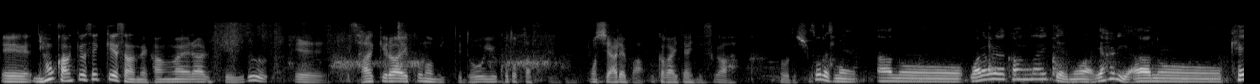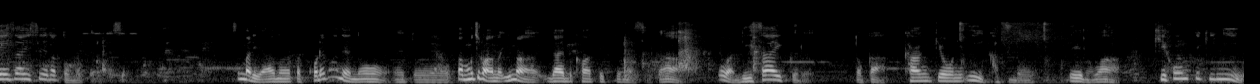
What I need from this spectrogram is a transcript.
えー日本環境設計さんで考えられている、えーサーキュラーエコノミーってどういうことかっていうのもしあれば伺いたいんですが、どうでしょうそうですね、あの我々が考えているのは、やはりあの経済性だと思ってるんです。つまりあのやっぱこれまでの、えっとまあ、もちろんあの今、だいぶ変わってきてますが、要はリサイクル。とか環境にいい活動っていうのは、基本的に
